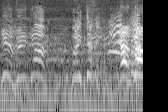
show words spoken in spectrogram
Get him, here he comes! Right there! Go, go, go!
